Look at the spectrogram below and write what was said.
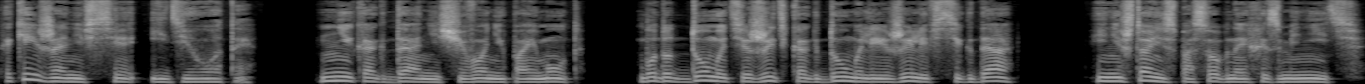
Какие же они все идиоты. Никогда ничего не поймут. Будут думать и жить, как думали и жили всегда, и ничто не способно их изменить.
